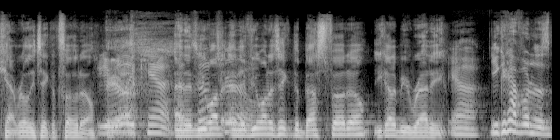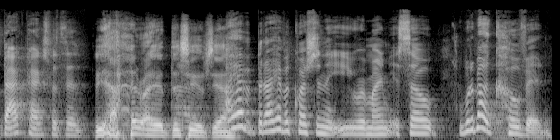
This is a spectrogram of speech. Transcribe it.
can't really take a photo. You really can't. and That's if you so want, and if you want to take the best photo, you got to be ready. Yeah. You could have one of those backpacks with the Yeah, right. The tubes. Uh, yeah. I have, but I have a question that you remind me. So, what about COVID?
